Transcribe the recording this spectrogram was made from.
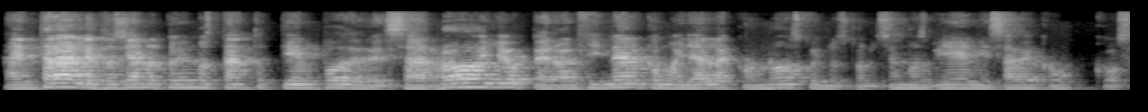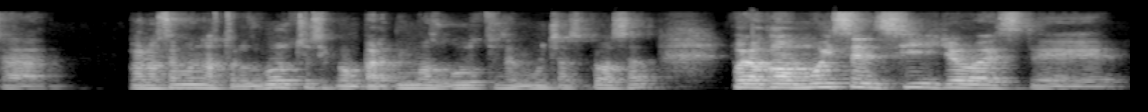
a entrar, entonces ya no tuvimos tanto tiempo de desarrollo, pero al final como ya la conozco y nos conocemos bien y sabe cómo, o sea, conocemos nuestros gustos y compartimos gustos en muchas cosas, fue como muy sencillo este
